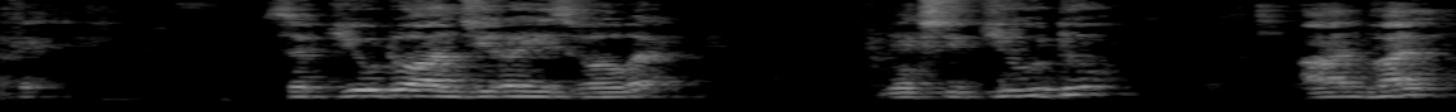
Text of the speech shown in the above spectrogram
Okay. So Q2 on 0 is over. Next Q2 on 1.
